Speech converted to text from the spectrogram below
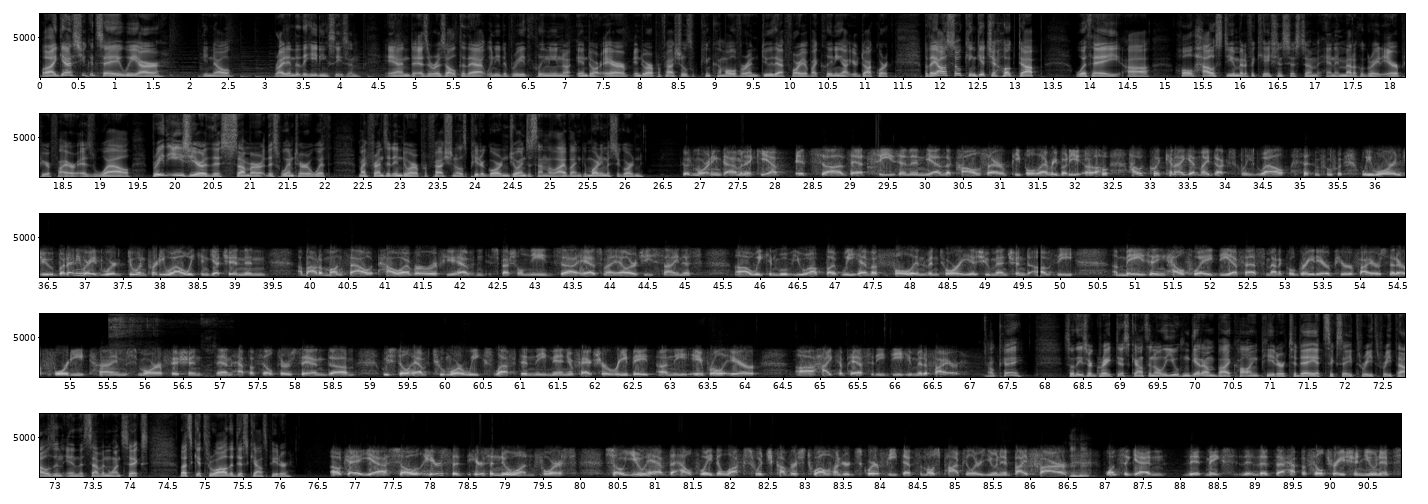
Well, I guess you could say we are, you know, right into the heating season. And as a result of that, we need to breathe clean indoor air. Indoor professionals can come over and do that for you by cleaning out your ductwork. But they also can get you hooked up with a uh, whole house dehumidification system and a medical grade air purifier as well. Breathe easier this summer, this winter, with my friends at Indoor Professionals. Peter Gordon joins us on the live line. Good morning, Mr. Gordon. Good morning, Domenic. Yep, it's uh, that season, and yeah, the calls are people, everybody. Oh, how quick can I get my ducks cleaned? Well, we warned you, but anyway, we're doing pretty well. We can get you in in about a month out. However, if you have special needs, uh, asthma, allergies, sinus, uh, we can move you up. But we have a full inventory, as you mentioned, of the amazing Healthway DFS medical grade air purifiers that are 40 times more efficient than HEPA filters. And um, we still have two more weeks left in the manufacturer rebate on the Aprilaire uh, high capacity dehumidifier. Okay. So these are great discounts, and only you can get them by calling Peter today at 683 3000 in the 716. Let's get through all the discounts, Peter. Okay, yeah. So here's the here's a new one for us. So you have the Healthway Deluxe, which covers 1,200 square feet. That's the most popular unit by far. Mm-hmm. Once again, it makes the, the, the HEPA filtration units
